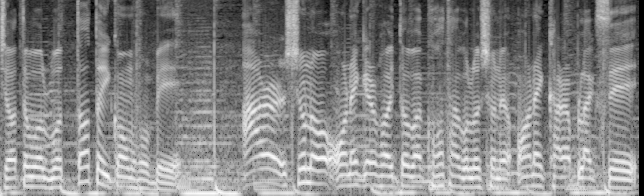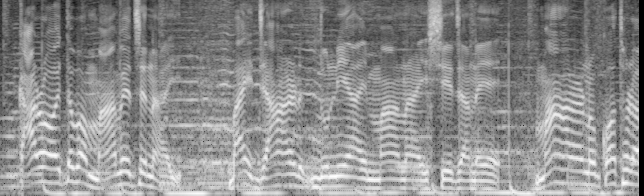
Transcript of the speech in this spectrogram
যত বলব ততই কম হবে। আর শোনো, অনেকের হয়তো বা কথাগুলো শুনে অনেক খারাপ লাগছে। কারও হয়তো বা মা বেঁচে নাই। ভাই, যাহার দুনিয়ায় মা নাই, সে জানে মা হারানো কতটা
